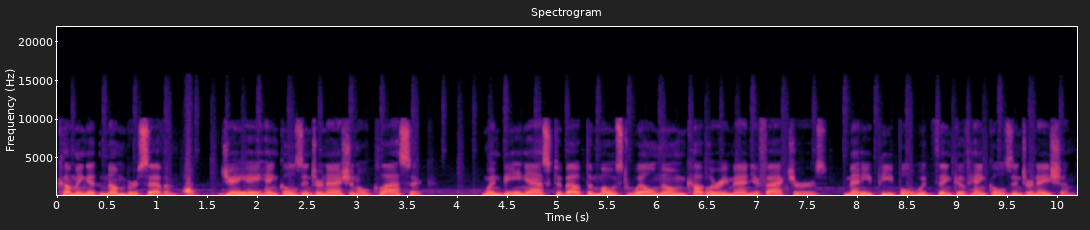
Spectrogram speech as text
Coming at number 7. J.A. Henckels International Classic. When being asked about the most well-known cutlery manufacturers, many people would think of Henckels International.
